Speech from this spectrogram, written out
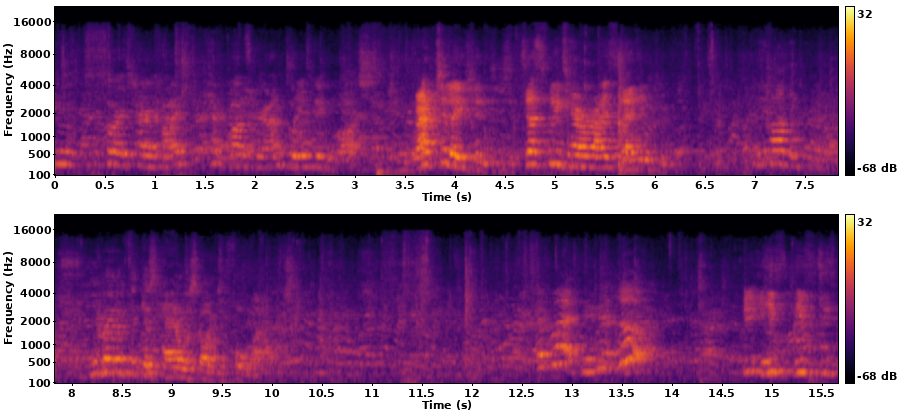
He was so terrified, kept glancing around, but he was being watched. Congratulations, you successfully terrorized Daniel Cooper. He hardly heard. You made him think his hair was going to fall out. It worked, didn't it? Look! He, he's, he's, he's,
